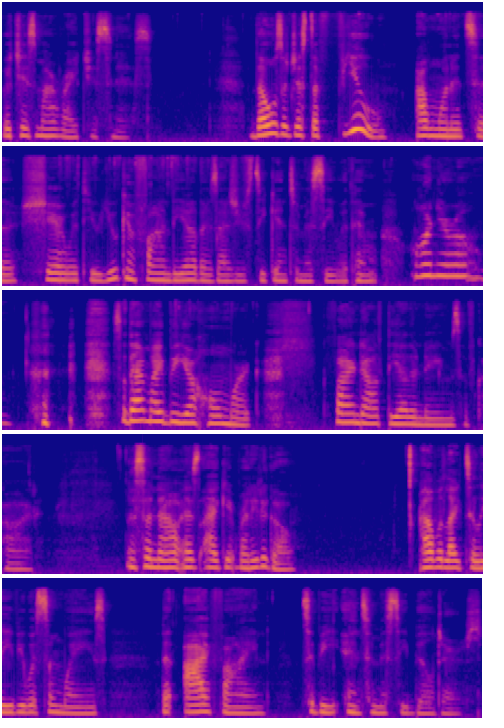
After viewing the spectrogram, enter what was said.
which is my righteousness. Those are just a few I wanted to share with you. You can find the others as you seek intimacy with Him on your own. so that might be your homework. Find out the other names of God. And so now, as I get ready to go, I would like to leave you with some ways that I find to be intimacy builders.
